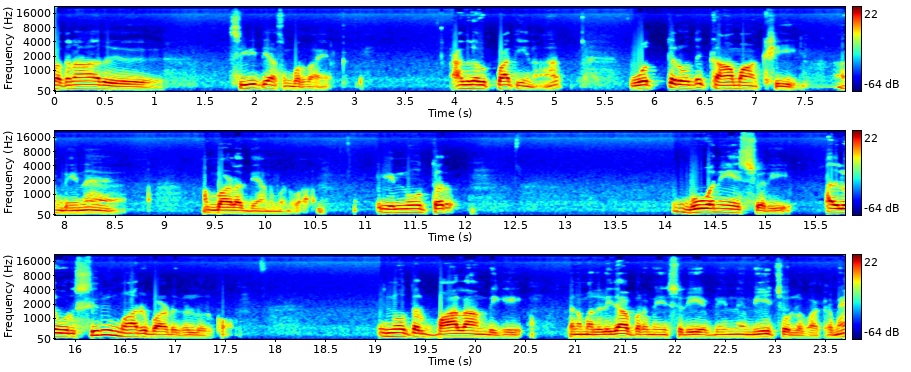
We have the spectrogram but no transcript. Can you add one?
பதினாறு சிவித்யா சம்பிரதாயம் இருக்குது அதில் பார்த்தீங்கன்னா ஒருத்தர் வந்து காமாட்சி அப்படின்னு அம்பாளை தியானம் பண்ணுவாள் இன்னொருத்தர் புவனேஸ்வரி. அதில் ஒரு சிறு மாறுபாடுகள் இருக்கும். இன்னொருத்தர் பாலாம்பிகை இப்போ நம்ம லலிதா பரமேஸ்வரி அப்படின்னு மீச்சூரில் பார்க்குறோமே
